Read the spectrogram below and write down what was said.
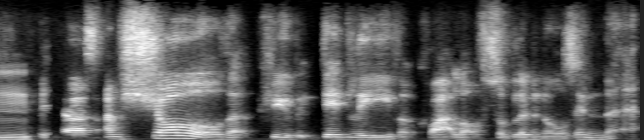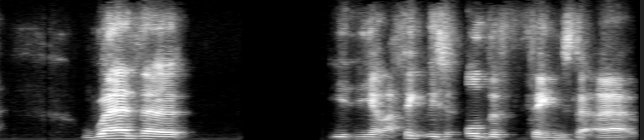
Mm. because I'm sure that Kubrick did leave quite a lot of subliminals in there. Whether, you you know, I think there's other things that uh,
